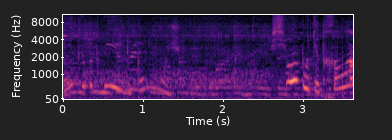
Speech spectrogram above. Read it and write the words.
Вот я подъеду, помочь. Все будет халат.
